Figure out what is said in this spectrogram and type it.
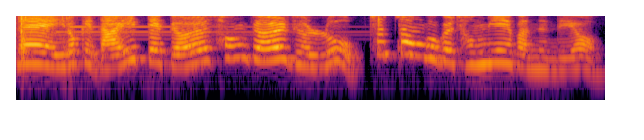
네, 이렇게 나이대별, 성별별로 추천곡을 정리해봤는데요.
